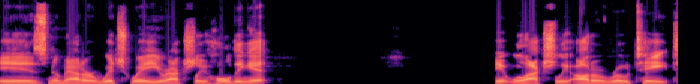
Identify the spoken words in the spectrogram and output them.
is no matter which way you're actually holding it, it will actually auto rotate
